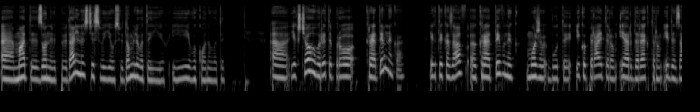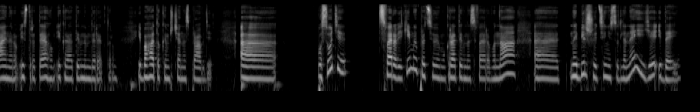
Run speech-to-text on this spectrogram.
е, мати зони відповідальності свої, усвідомлювати їх і виконувати. Е, Якщо говорити про креативника, як ти казав, е, креативник може бути і копірайтером, і арт-директором, і дизайнером, і стратегом, і креативним директором, і багато ким ще насправді. Е, По суті, сфера, в якій ми працюємо, креативна сфера, вона е, найбільшою цінністю для неї є ідеї.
